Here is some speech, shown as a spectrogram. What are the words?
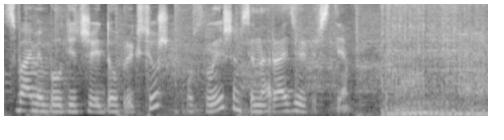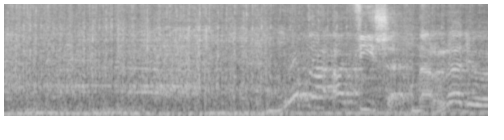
С вами был диджей Добрый Ксюш. Услышимся на радио Версте. Мото Афиша на радио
